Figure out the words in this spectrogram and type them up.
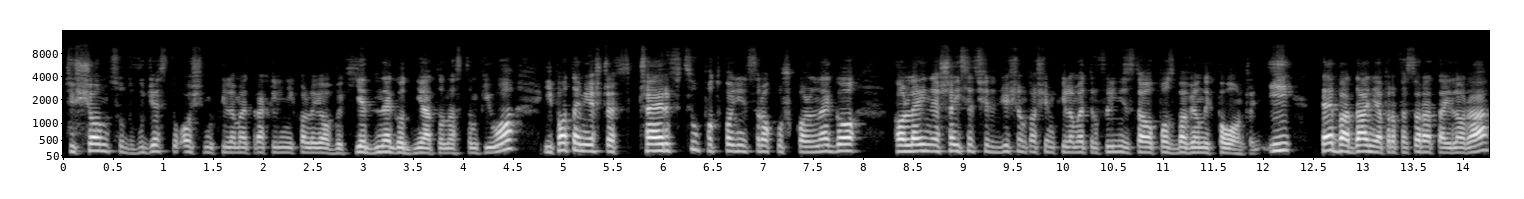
1028 km linii kolejowych. Jednego dnia to nastąpiło, i potem jeszcze w czerwcu, pod koniec roku szkolnego, kolejne 678 km linii zostało pozbawionych połączeń. I te badania profesora Taylora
